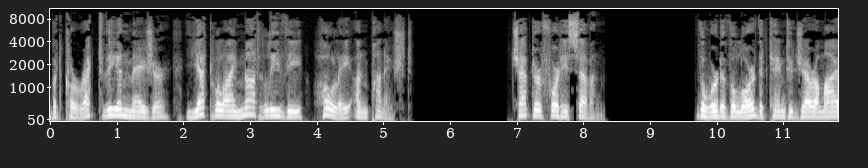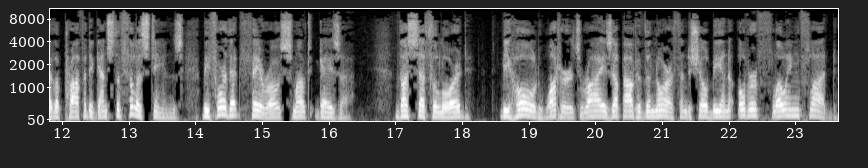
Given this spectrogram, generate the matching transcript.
but correct thee in measure, yet will I not leave thee wholly unpunished. Chapter 47 the word of the Lord that came to Jeremiah the prophet against the Philistines, before that Pharaoh smote Gaza. Thus saith the Lord, Behold, waters rise up out of the north, and shall be an overflowing flood,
